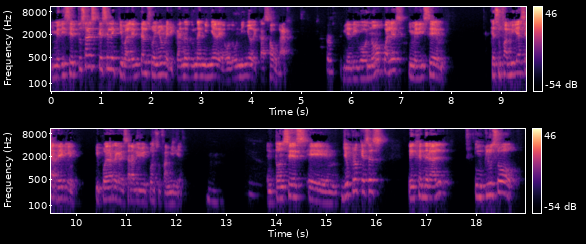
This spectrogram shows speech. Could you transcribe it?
y me dice, ¿tú sabes qué es el equivalente al sueño americano de una niña de, o de un niño de casa hogar? Le digo, no, ¿cuál es? Y me dice que su familia se arregle y pueda regresar a vivir con su familia. Entonces, eh, yo creo que eso es, en general, incluso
